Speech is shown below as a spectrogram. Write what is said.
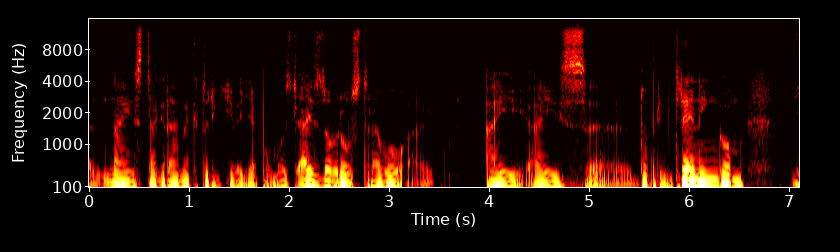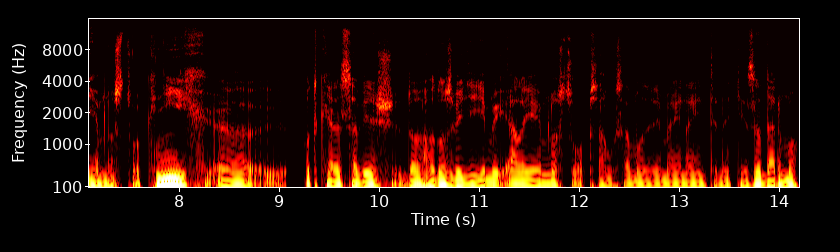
na Instagrame, ktorí ti vedia pomôcť aj s dobrou stravou, aj, aj, s e, dobrým tréningom, je množstvo kníh, e, odkiaľ sa vieš do, ho dozvedieť, ale je množstvo obsahu samozrejme aj na internete zadarmo.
